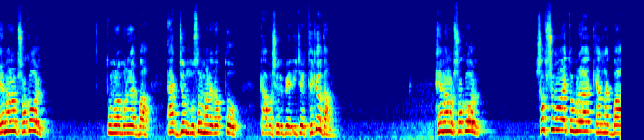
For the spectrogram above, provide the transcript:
হে মানব সকল, তোমরা মনে রাখবা, একজন মুসলমানের রক্ত কাবা শরীফের ইটের থেকেও দামি। হে মানব সকল, সবসময় তোমরা খেয়াল রাখবা,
